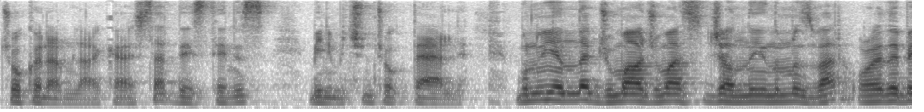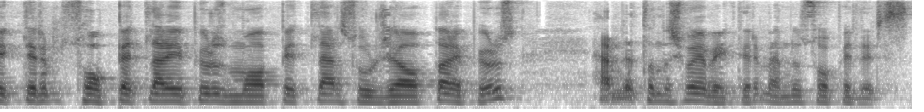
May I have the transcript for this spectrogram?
Çok önemli arkadaşlar. Desteğiniz benim için çok değerli. Bunun yanında cuma cumartesi canlı yayınımız var. Orada beklerim. Sohbetler yapıyoruz, muhabbetler, soru cevaplar yapıyoruz. Hem de tanışmaya beklerim hem de sohbet ederiz.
